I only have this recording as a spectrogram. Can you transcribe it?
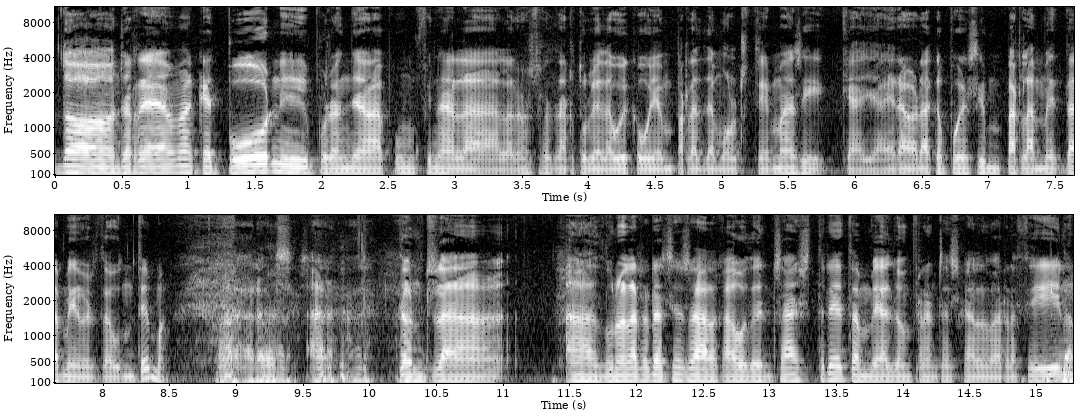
Doncs arribem a aquest punt i posant ja a punt final a la nostra tertúlia d'avui, que avui hem parlat de molts temes i que ja era hora que poguéssim parlar més de més d'un tema. Ara, ara, ara. Ara, doncs a, a donar les gràcies al Gauden Sastre, també al Joan Francesc Albarracín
